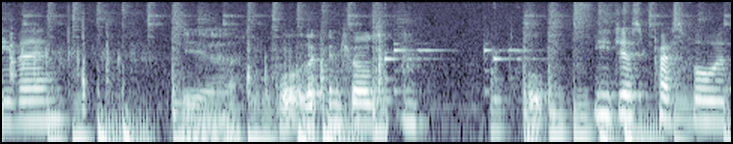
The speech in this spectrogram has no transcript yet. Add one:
Hit, Stephen. Yeah. What were the controls? Oh, You just press forwards.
